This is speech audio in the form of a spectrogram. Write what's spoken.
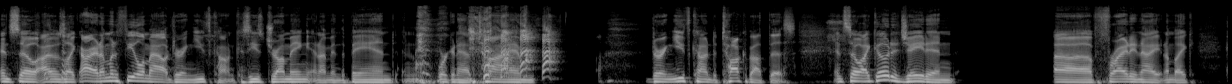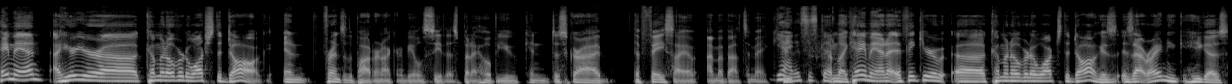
And so I was like, all right, I'm going to feel him out during YouthCon because he's drumming and I'm in the band and we're going to have time during YouthCon to talk about this. And so I go to Jaden uh, Friday night and I'm like, hey man, I hear you're uh, coming over to watch the dog. And friends of the pod are not going to be able to see this, but I hope you can describe the face I, I'm about to make. yeah, He- this is good. I'm like, hey man, I think you're uh, coming over to watch the dog. Is is that right? And he, he goes,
